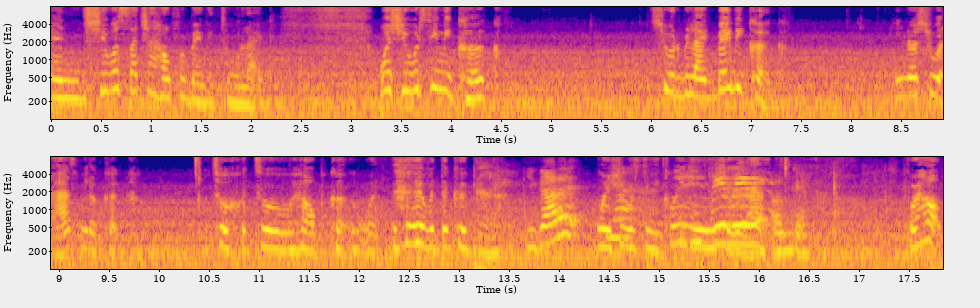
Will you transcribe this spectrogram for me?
and she was such a helpful baby too. Like when she would see me cook, she would be like, "Baby, cook." You know, she would ask me to cook to to help cook with with the cooking. You got it. When yeah. she was doing cleaning, she would ask me. Okay for help.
